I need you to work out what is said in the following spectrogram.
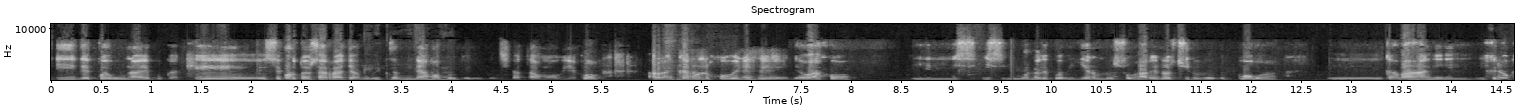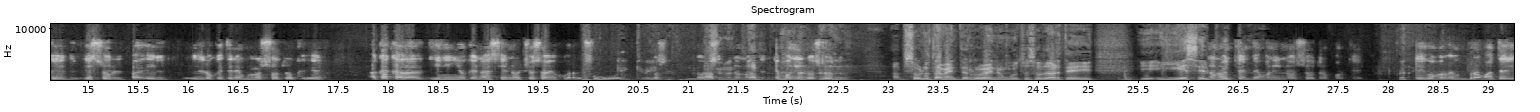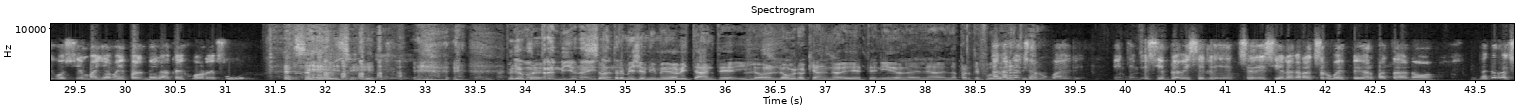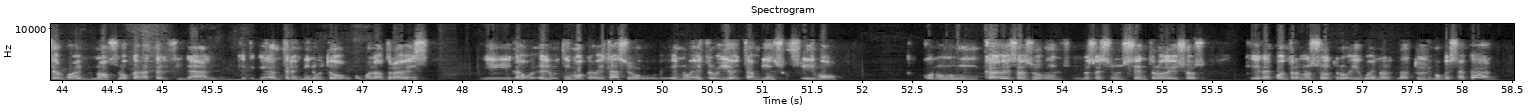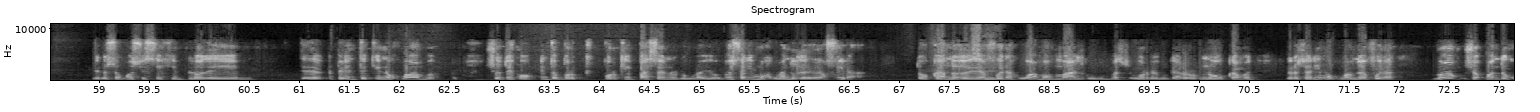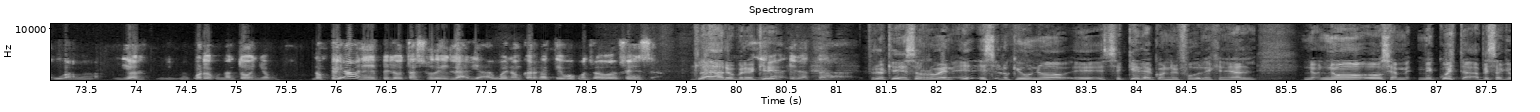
Y después hubo una época que se cortó esa raya, porque terminamos, porque ya estábamos viejos, arrancaron los jóvenes de, de abajo y, y- y bueno, después vinieron los Suárez, los chinos de Coba, eh, Cavani, y creo que eso es el pa- el- es lo que tenemos nosotros, que acá cada 10 niños que nacen, 8 saben jugar al fútbol. increíble. No, no- Impresionante. no nos entendemos ni nosotros. Absolutamente, Rubén, un gusto saludarte. Y, y, y es el No nos entendemos ni nosotros, porque, te digo, en broma te digo, si en Miami y Palmera acá hay jugador de fútbol. Sí, sí. pero, con pero tres millones de son habitantes. 3 millones y medio de habitantes y los logros que han eh, tenido en la, en la- en la parte La garra futbolística. charrúa, viste que siempre a veces le- se decía la garra charrúa es pegar patada, no. La garra charrúa es no aflojar hasta el final, que te quedan tres minutos como la otra vez y la- el último cabezazo es nuestro y hoy también sufrimos con un cabezazo, un- no sé si un centro de ellos, que era contra nosotros y bueno, la tuvimos que sacar. Pero somos ese ejemplo de de repente que no jugamos. Yo estoy contento por, por qué pasa en Uruguay. Hoy salimos jugando desde afuera tocando desde Sí. afuera, jugamos mal o, regular, o no buscamos, pero salimos jugando de afuera. Luego, yo cuando jugaba, y, al- y me acuerdo con Antonio, nos pegaban el pelotazo del área. Bueno, encargate vos contra dos defensas. Claro, pero es que, Era, era ta. Pero es que eso, Rubén, e- eso es lo que uno eh, se queda con el fútbol en general. No, no, o sea, me, me cuesta, a pesar que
